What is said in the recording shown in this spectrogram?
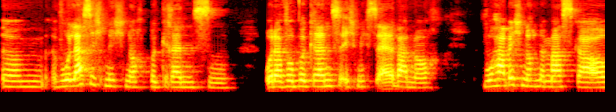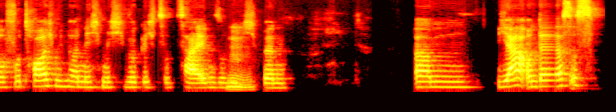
ähm, wo lasse ich mich noch begrenzen? Oder wo begrenze ich mich selber noch? Wo habe ich noch eine Maske auf? Wo traue ich mich noch nicht, mich wirklich zu zeigen, so wie mhm. ich bin? Ähm, ja, und das ist,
